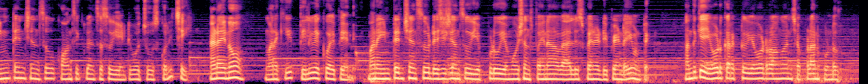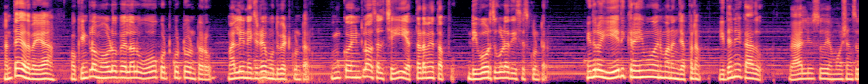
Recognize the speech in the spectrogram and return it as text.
ఇంటెన్షన్స్ కాన్సిక్వెన్సెస్ ఏంటివో చూసుకొని చెయ్యి. అండ్ ఐ నో మనకి తెలివి ఎక్కువైపోయింది. మన ఇంటెన్షన్స్ డెసిషన్స్ ఎప్పుడు ఎమోషన్స్ పైన వాల్యూస్ పైన డిపెండ్ అయి ఉంటాయి. అందుకే ఎవడు కరెక్ట్ ఎవడు రాంగ్ అని చెప్పడానికి ఉండదు. అంతే కదా భయ్యా. ఒక ఇంట్లో మూడు పిల్లలు ఓ కొట్టుకుంటూ ఉంటారు. మళ్ళీ నెక్స్ట్ డే ముద్దు పెట్టుకుంటారు. ఇంకో ఇంట్లో అసలు చెయ్యి ఎత్తడమే తప్పు. డివోర్స్ కూడా తీసేసుకుంటారు. ఇందులో ఏది క్రైము అని మనం చెప్పలేం. ఇదనే కాదు. వాల్యూస్ ఎమోషన్స్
